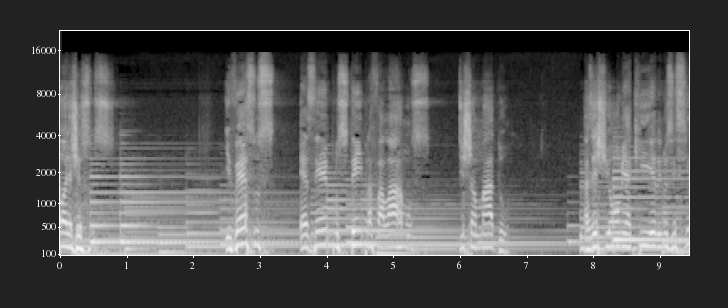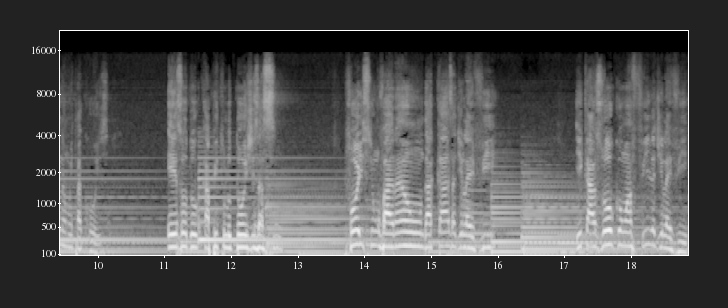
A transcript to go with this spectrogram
Glória a Jesus. Diversos exemplos tem para falarmos de chamado. Mas este homem aqui, ele nos ensina muita coisa. Êxodo capítulo 2 diz assim: Foi-se um varão da casa de Levi e casou com uma filha de Levi.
